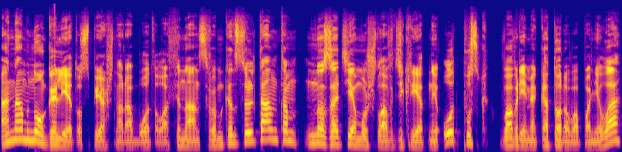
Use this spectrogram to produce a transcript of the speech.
Она много лет успешно работала финансовым консультантом, но затем ушла в декретный отпуск, во время которого поняла,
